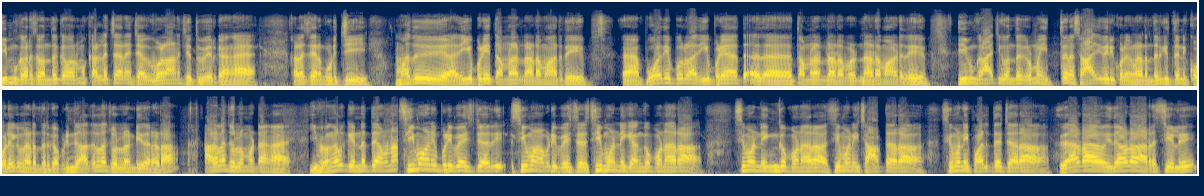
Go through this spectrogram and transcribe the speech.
திமுக அரசு வந்ததுக்கப்புறமா கள்ளச்சாரம் சா- இவ்வளோ செத்து போயிருக்காங்க. கள்ளச்சாரம் குடிச்சு மது அதிகப்படியாக தமிழ்நாடு நடமாடுது. போதைப்பொருள் பொருள் அதிகப்படியாக தமிழ்நாடு நட நடமாடுது. திமுக ஆட்சிக்கு வந்ததுக்கப்புறமா இத்தனை சாதி வெறி கொலைகள் நடந்திருக்கு இத்தனை கொலைகள் நடந்திருக்கு அப்படின்னு அதெல்லாம் சொல்ல வேண்டியதானடா அதெல்லாம் சொல்ல மாட்டாங்க. இவங்களுக்கு என்ன தேவைன்னா சீமான் இப்படி பேசிட்டாரு சீமான் அப்படி பேசிட்டாரு. சீமான் இன்னைக்கு அங்கே போனாரா? சீமான் இங்கே போனாரா? சீமானி சாப்பிட்டாரா? சீமானி பழுத்தச்சாரா இதாடா இதாடா அரசியல்.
